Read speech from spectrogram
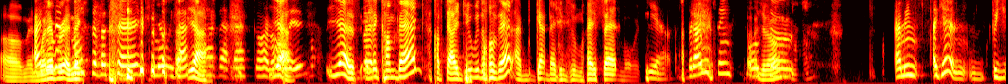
um, and I whatever. And that then, most of us parents, you know, we have Yeah. to have that mask on Yeah. always. yes, But- and then come back after I deal with all that, I get back into my sad mode. Yeah. But I would think also, You know? I mean, again, for you,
